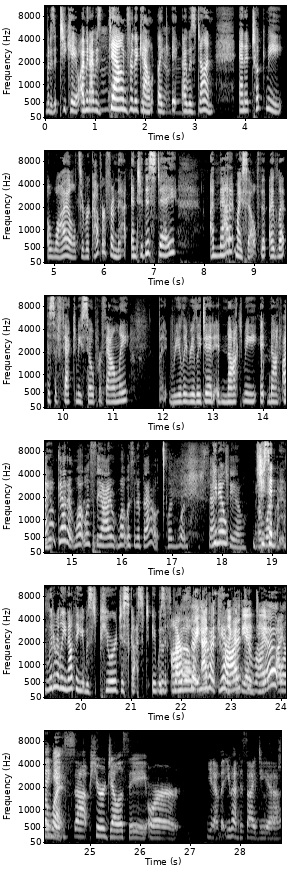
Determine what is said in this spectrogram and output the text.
what is it, TKO? I mean, I was mm-hmm. down for the count. Like it, I was done. And it took me a while to recover from that. And to this day, I'm mad at myself that I let this affect me so profoundly. But it really, really did. It knocked me. It knocked me. I don't get it. What was the I? What was it about? What what she said you know, to you? She what- said literally nothing. It was pure disgust. It was Disgust an eye roll. that Wait, you at had the, like, at the idea write? I think what? it's uh, pure jealousy, or you know that you had this idea,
